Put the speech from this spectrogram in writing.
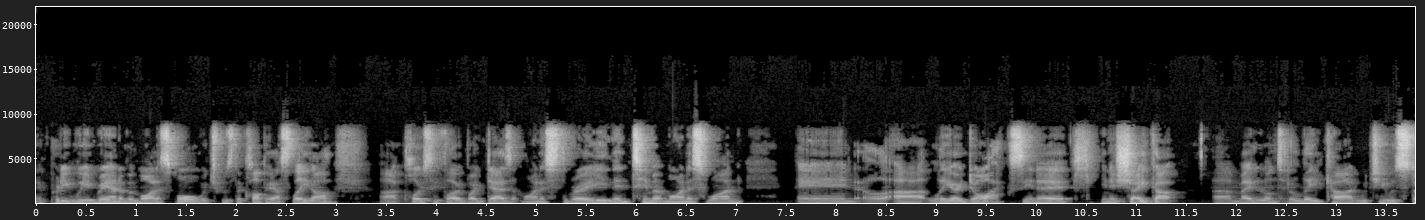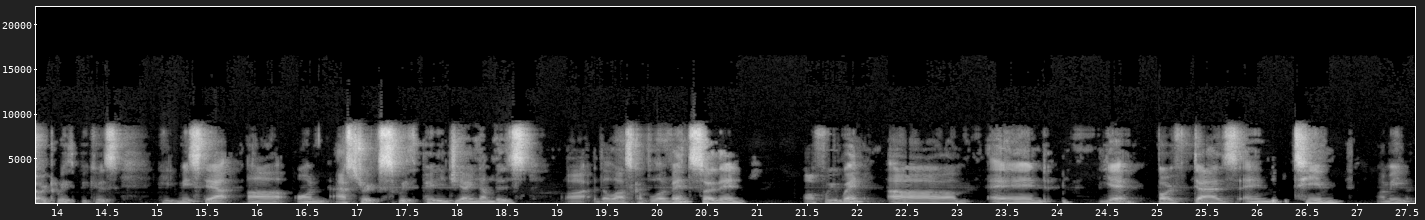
a pretty weird round of a minus four, which was the clubhouse leader, uh, closely followed by Daz at minus three, then Tim at minus one, and uh, Leo Dykes in a in a shake up uh, made it onto the lead card, which he was stoked with because he'd missed out uh, on asterisks with PDGA numbers uh, the last couple of events. So then off we went. Um, and yeah, both Daz and Tim, I mean,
